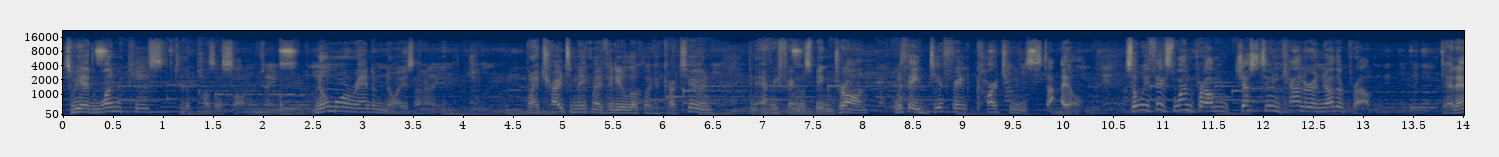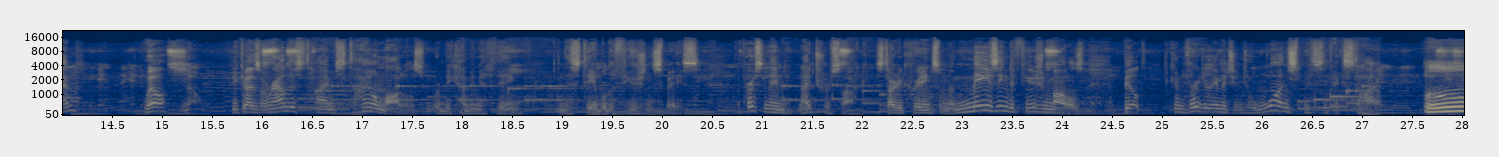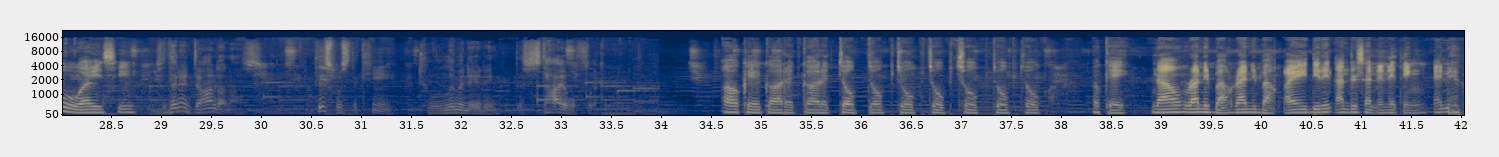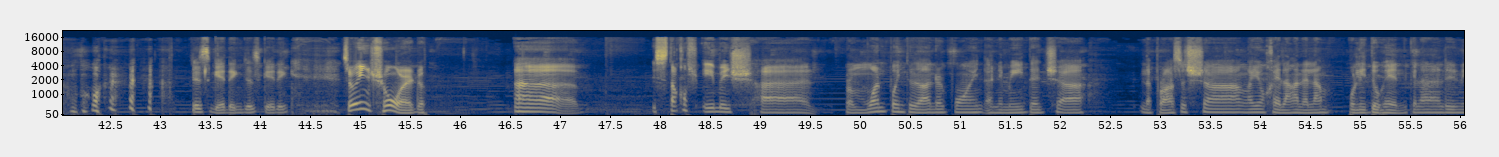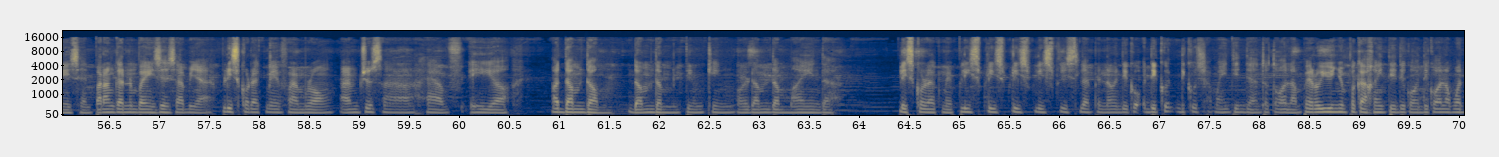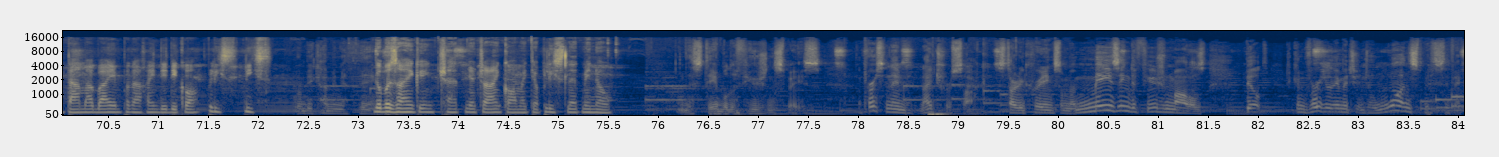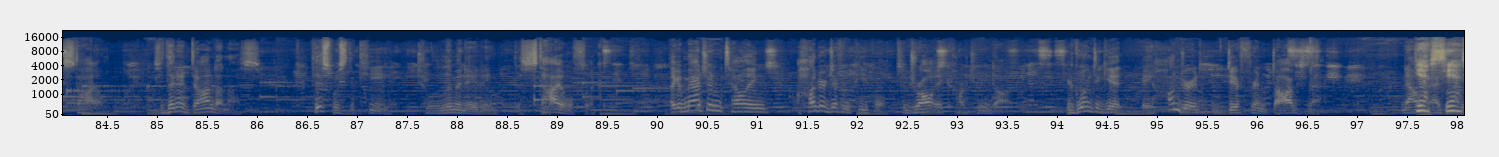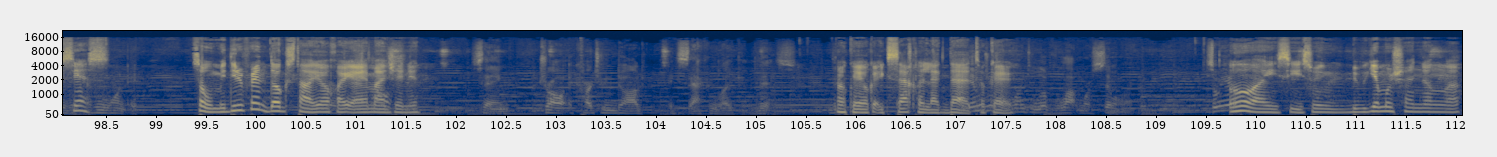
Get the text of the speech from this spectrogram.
So we had one piece to the puzzle solved. No more random noise on our image. But I tried to make my video look like a cartoon, and every frame was being drawn with a different cartoon style. So we fixed one problem just to encounter another problem. Dead end? Well, no. Because around this time, style models were becoming a thing in the stable diffusion space. A person named Nitrosocke started creating some amazing diffusion models built to convert your image into one specific style. Oh, I see. So then it dawned on us. This was the key to eliminating the style flicker. Okay, got it, got it. Dope, dope, dope, dope, dope, dope, dope. Okay, now run it back, run it back. I didn't understand anything anymore. Just kidding, just kidding. So in short, uh, stock of image had from one point to the other point, animated siya, na-process siya, ngayon kailangan na lang puliduhin, kailangan linisin. Parang ganun ba yung sinasabi niya? Please correct me if I'm wrong. I'm just uh, have a uh, a dum-dum, dum-dum thinking or dum-dum mind. uh, please correct me. Please, please, please, please, please let me know. Hindi ko, hindi ko, hindi ko siya maintindihan. Totoo lang. Pero yun yung pagkakaintindi ko. Hindi ko alam kung tama ba yung pagkakaintindi ko. Please, please. Were becoming a thing Babasahin ko yung chat niyo tsaka yung comment niyo. Please let me know. in the stable diffusion space. A person named Nitrosocke started creating some amazing diffusion models built to convert your image into one specific style. So then it dawned on us. This was the key to eliminating the style flicker. Like imagine telling a hundred different people to draw a cartoon dog. You're going to get a hundred different dogs back. Now Yes, yes, yes. So, may different dogs tayo. Okay, I imagine it. Saying, draw a cartoon dog exactly like this. Okay, okay. Exactly like that. Okay. going to look a lot more similar. So we Oh, I see. So, bibigyan mo siya ng uh,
